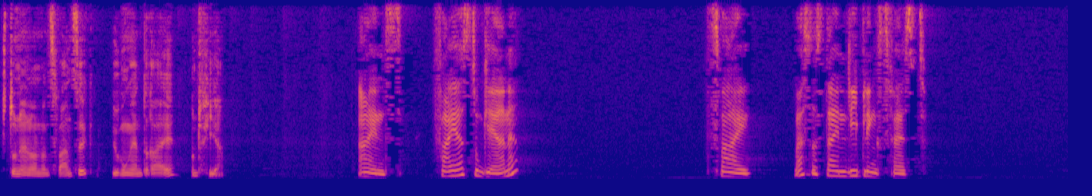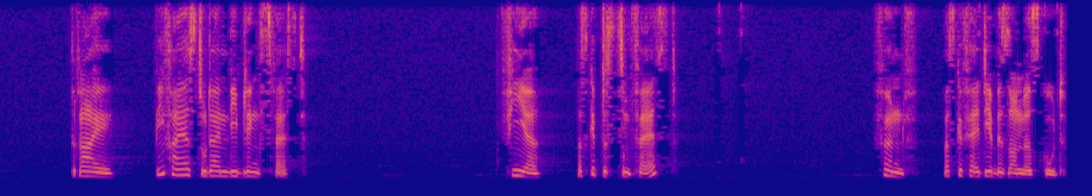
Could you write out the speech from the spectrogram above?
Stunde 29, Übungen 3 und 4. 1. Feierst du gerne? 2. Was ist dein Lieblingsfest? 3. Wie feierst du dein Lieblingsfest? 4. Was gibt es zum Fest? 5. Was gefällt dir besonders gut?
